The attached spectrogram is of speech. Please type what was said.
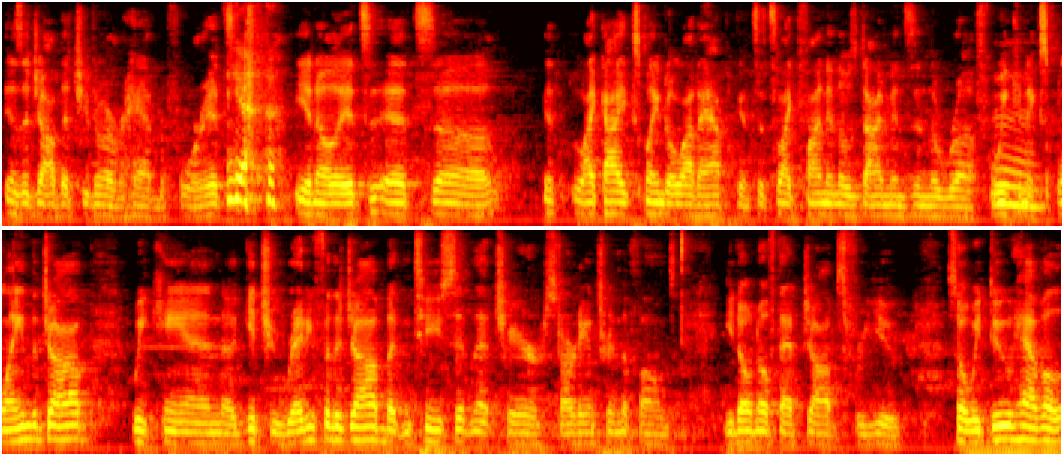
is a job that you've never had before. It's Yeah. you know it's it's uh it, like i explained to a lot of applicants it's like finding those diamonds in the rough. We can explain the job we can uh, get you ready for the job but until you sit in that chair start answering the phones you don't know if that job's for you so we do have a,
